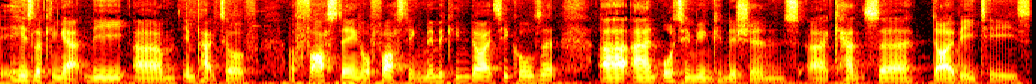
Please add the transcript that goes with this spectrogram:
he's looking at the um, impact of of fasting or fasting mimicking diets, he calls it, uh, and autoimmune conditions, uh, cancer, diabetes.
